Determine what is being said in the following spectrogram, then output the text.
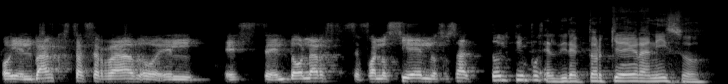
Hoy el banco está cerrado, el, este, el dólar se fue a los cielos, o sea, todo el tiempo... El director quiere granizo.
